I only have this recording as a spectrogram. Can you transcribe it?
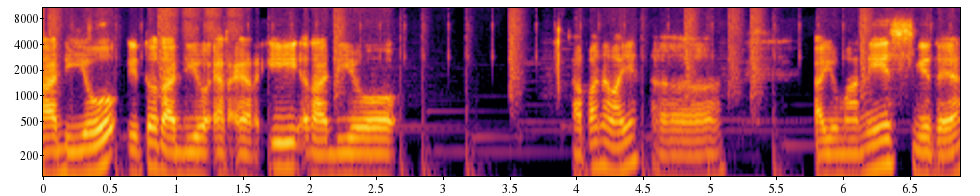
radio itu radio RRI radio apa namanya uh, kayu manis gitu ya.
